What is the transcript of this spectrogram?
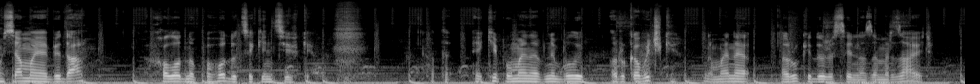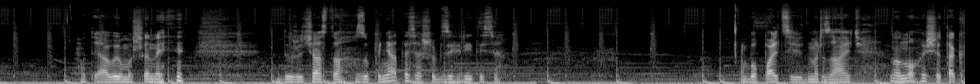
Уся моя біда в холодну погоду це кінцівки. От, які б у мене не були рукавички, у мене руки дуже сильно замерзають. От я вимушений дуже часто зупинятися, щоб зігрітися. Бо пальці відмерзають. Ну, ноги ще так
